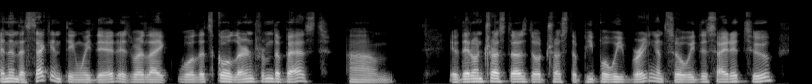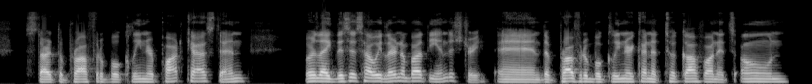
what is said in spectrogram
and then the second thing we did is we're like, well, let's go learn from the best. Um, if they don't trust us, they'll trust the people we bring. And so we decided to start the Profitable Cleaner podcast. And we're like, this is how we learn about the industry. And the Profitable Cleaner kind of took off on its own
